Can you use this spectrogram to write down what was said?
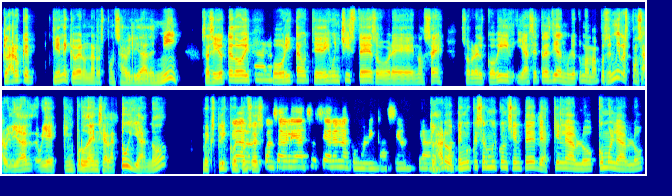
claro que tiene que haber una responsabilidad en mí. O sea, si yo te doy, ahorita te digo un chiste sobre, no sé, sobre el COVID y hace tres días murió tu mamá, pues es mi responsabilidad. Oye, qué imprudencia la tuya, ¿no? Me explico. Claro, Entonces, responsabilidad social en la comunicación. Claro, claro, tengo que ser muy consciente de a quién le hablo, cómo le hablo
